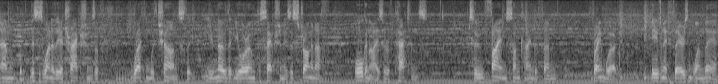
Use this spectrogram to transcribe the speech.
Um, this is one of the attractions of working with chance, that you know that your own perception is a strong enough organizer of patterns to find some kind of um, framework even if there isn't one there.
